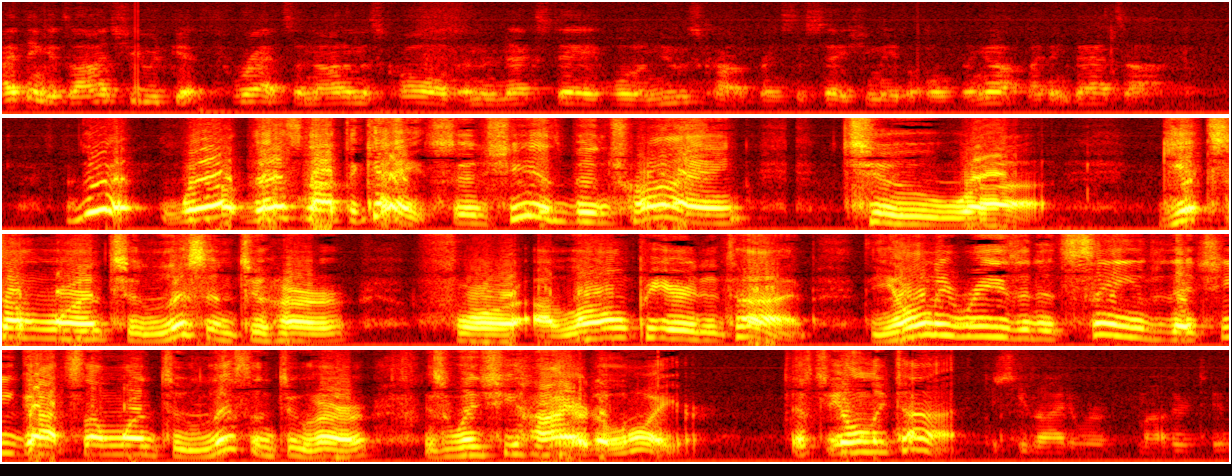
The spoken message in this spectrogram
I think it's odd she would get threats, anonymous calls, and the next day hold a news conference to say she made the whole thing up. I think that's odd. Good. Well, that's not the case. And she has been trying to uh, get someone to listen to her for a long period of time. The only reason it seems that she got someone to listen to her is when she hired a lawyer. That's the only time. Did she lie to her mother, too?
